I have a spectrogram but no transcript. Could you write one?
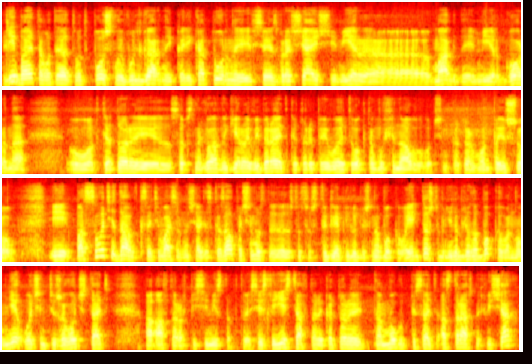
Либо это вот этот вот пошлый, вульгарный, карикатурный, все извращающий мир э, Магды, мир Горна, вот, который, собственно, главный герой выбирает, который приводит его к тому финалу, в общем, к которому он пришел. И, по сути, да, вот, кстати, Вася вначале сказал, почему ты, что, что ты, Глеб, не любишь Набокова. Я не то, чтобы не люблю Набокова, но мне очень тяжело читать а, авторов-пессимистов. То есть, если есть авторы, которые там могут писать о страшных вещах,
